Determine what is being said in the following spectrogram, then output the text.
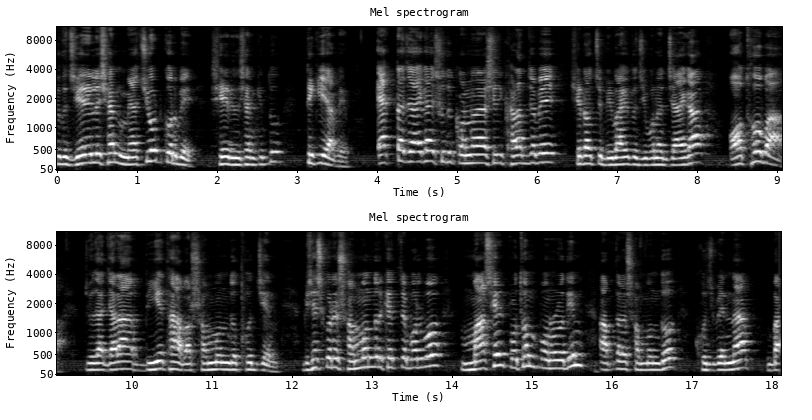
কিন্তু যে রিলেশন ম্যাচিওর করবে, সেই রিলেশন কিন্তু টিকে যাবে। একটা জায়গায় শুধু কন্যা রাশির খারাপ যাবে, সেটা হচ্ছে বিবাহিত জীবনের জায়গা, অথবা যারা বিয়ে থা বা সম্বন্ধ খুঁজছেন, বিশেষ করে সম্বন্ধের ক্ষেত্রে বলব, মাসের প্রথম পনেরো দিন আপনারা সম্বন্ধ খুঁজবেন না, বা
